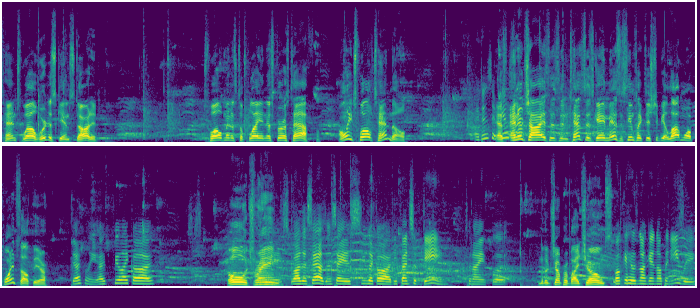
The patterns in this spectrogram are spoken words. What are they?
Ten, 12. We're just getting started. 12 minutes to play in this first half. Only 12 10, though. It does. It As feels like- energized, as intense this game is, it seems like there should be a lot more points out there. definitely. I feel like uh. Oh, drained. Nice. Well, as I said, I was gonna say it seems like a defensive game tonight, but Another jumper by Jones. Bunker Hill's not getting nothing easy.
